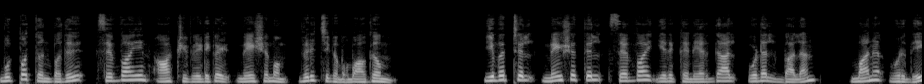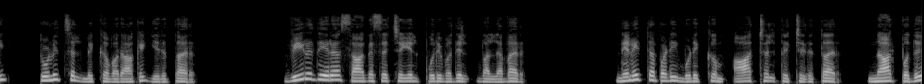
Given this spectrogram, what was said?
முப்பத்தொன்பது செவ்வாயின் ஆட்சி வீடுகள் மேஷமும் விருச்சிகமுமாகும். இவற்றில் மேஷத்தில் செவ்வாய் இருக்க நேர்ந்தால் உடல் பலம் மன உறுதி துணிச்சல் மிக்கவராக இருப்பர். வீரதீர சாகசச் செயல் புரிவதில் வல்லவர். நினைத்தபடி முடிக்கும் ஆற்றல் பெற்றிருப்பர். நாற்பது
